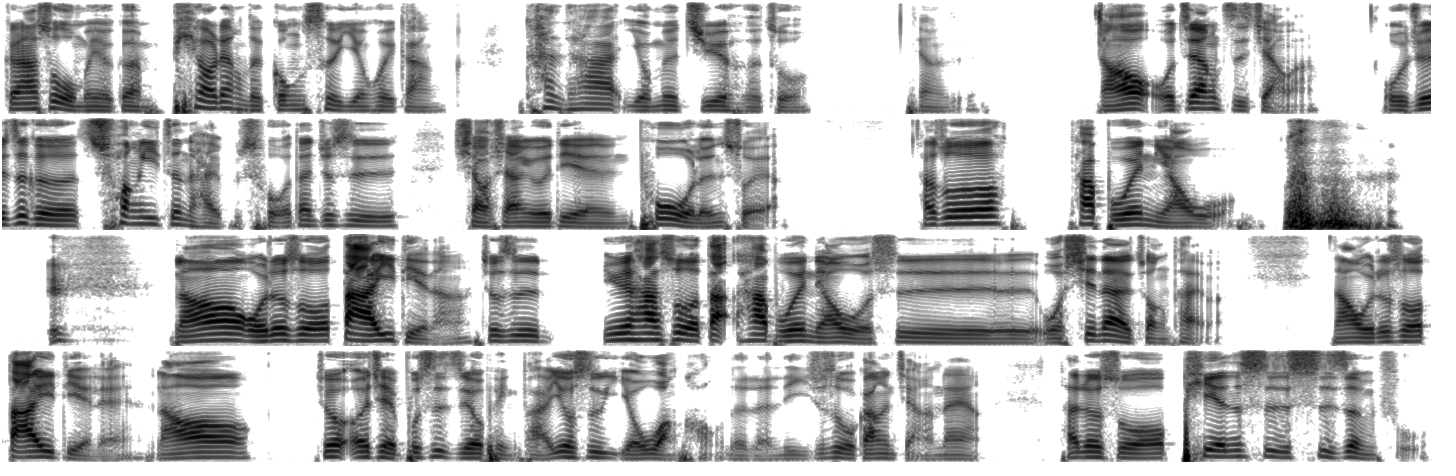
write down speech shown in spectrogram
跟他说我们有个很漂亮的公社烟灰缸，看他有没有机会合作这样子。然后我这样子讲嘛，我觉得这个创意真的还不错，但就是小翔有点泼我冷水啊。他说他不会鸟我，然后我就说大一点啊，就是因为他说大他不会鸟我是我现在的状态嘛。然后我就说大一点嘞，然后就而且不是只有品牌，又是有网红的能力，就是我刚刚讲的那样。他就说偏是市政府，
